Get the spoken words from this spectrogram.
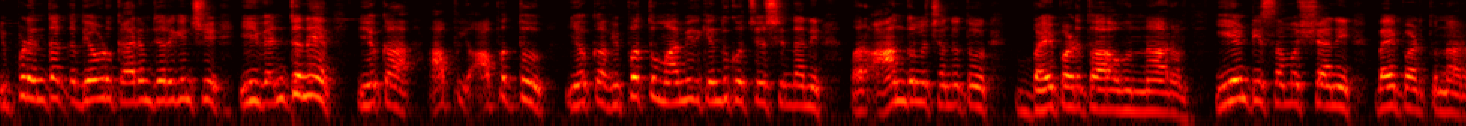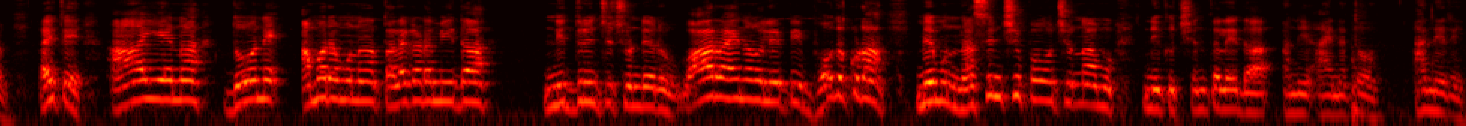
ఇప్పుడు ఎంత దేవుడు కార్యం జరిగించి ఈ వెంటనే ఈ యొక్క ఆప ఆపత్తు ఈ యొక్క విపత్తు మా మీదకి ఎందుకు వచ్చేసిందని వారు ఆందోళన చెందుతూ భయపడుతూ ఉన్నారు. ఏంటి సమస్య అని భయపడుతున్నారు? అయితే ఆయన దోణి అమరమున తలగడమి మీద నిద్రించుచుండేరు. వారు ఆయనను లేపి బోధకుడా మేము నశించిపోవచ్చున్నాము నీకు చింత లేదా? అని ఆయనతో అనేది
